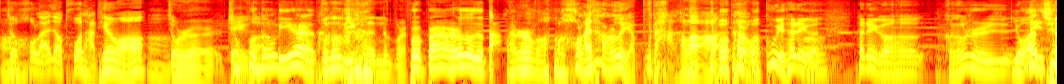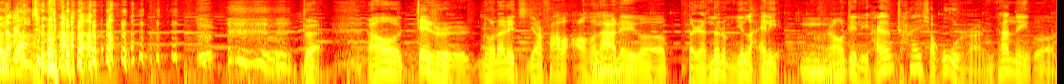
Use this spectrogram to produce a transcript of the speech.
哦就后来叫托塔天王，嗯就是这个不能离开不能离开，那不是。不是不然儿子就打他是吗？后来他儿子也不打他了啊，但是我估计他这个嗯他这个可能是有安全感。对，然后这是哪吒这几件法宝和他这个本人的这么一来历。嗯。然后这里还插一小故事，你看那个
